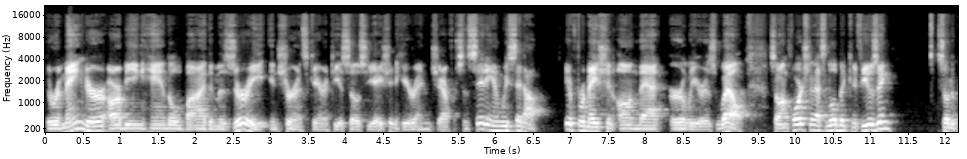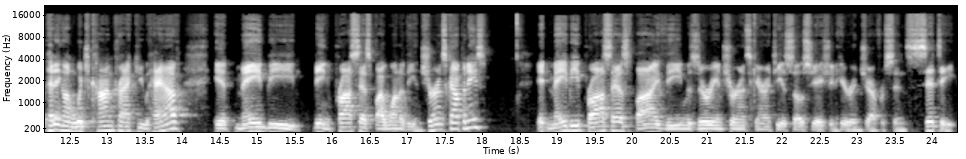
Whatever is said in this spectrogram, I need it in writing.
The remainder are being handled by the Missouri Insurance Guarantee Association here in Jefferson City. And we set out information on that earlier as well. So, unfortunately, that's a little bit confusing. So, depending on which contract you have, it may be being processed by one of the insurance companies it may be processed by the Missouri Insurance Guarantee Association here in Jefferson City.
